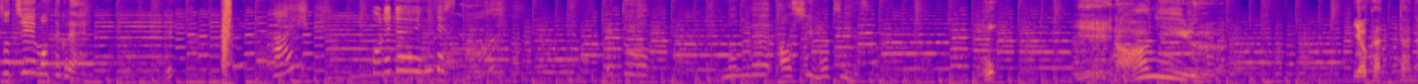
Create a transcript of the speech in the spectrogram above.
そっち持ってくれ足持つんですかおいいなニールよかったな。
